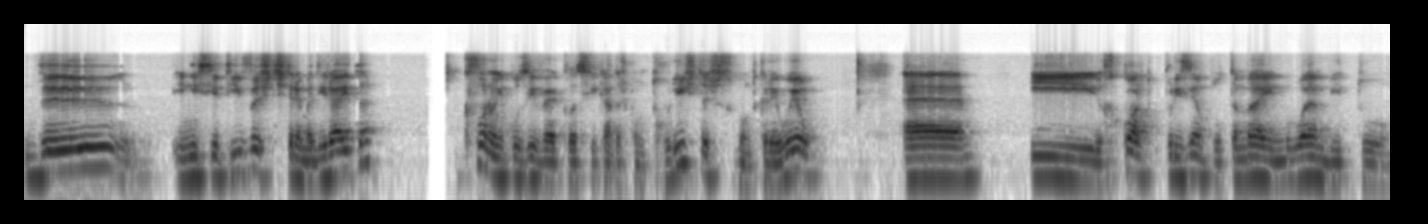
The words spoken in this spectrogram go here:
de iniciativas de extrema-direita que foram inclusive classificadas como terroristas, segundo creio eu. Uh, e recordo que, por exemplo, também no âmbito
